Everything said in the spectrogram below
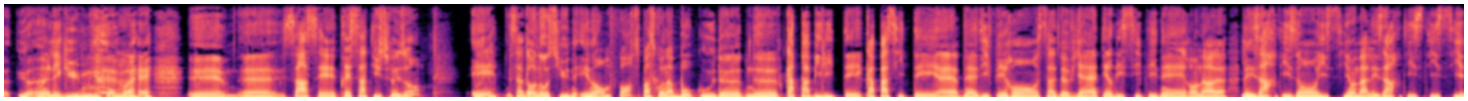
euh, un légume. ouais. Et, euh, ça, c'est très satisfaisant. Et ça donne aussi une énorme force parce qu'on a beaucoup de, de capacités, capacités euh, euh, différentes. Ça devient interdisciplinaire. On a les artisans ici, on a les artistes ici,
